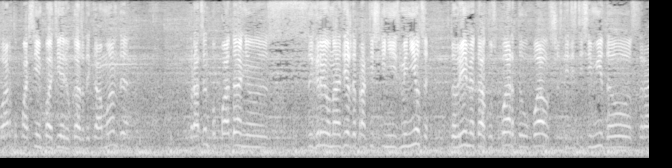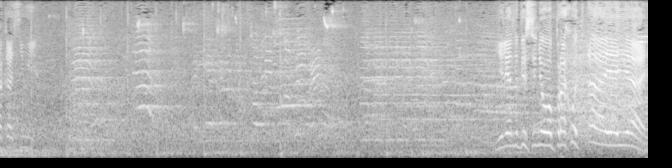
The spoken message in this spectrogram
Спарту по 7 потерь у каждой команды. Процент попаданию с игры у Надежды практически не изменился, в то время как у Спарты упал с 67 до 47. Елена Берсенева проходит. Ай-яй-яй.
